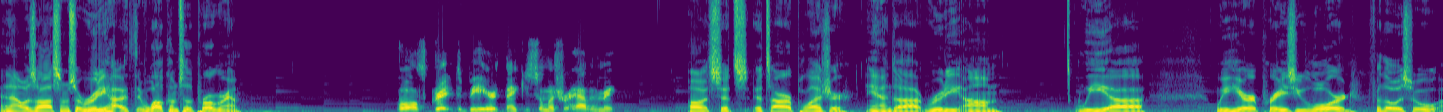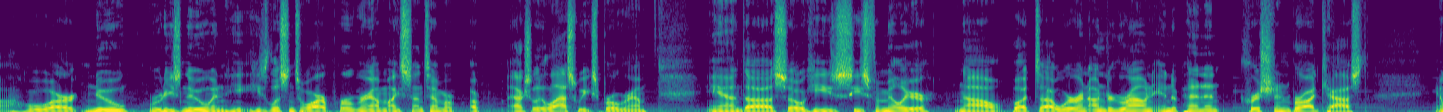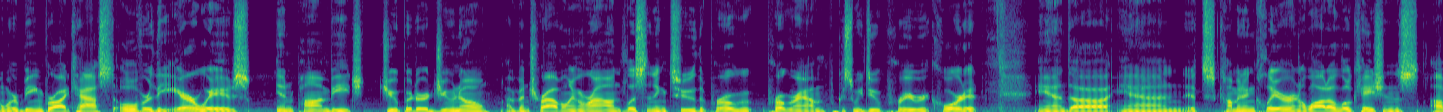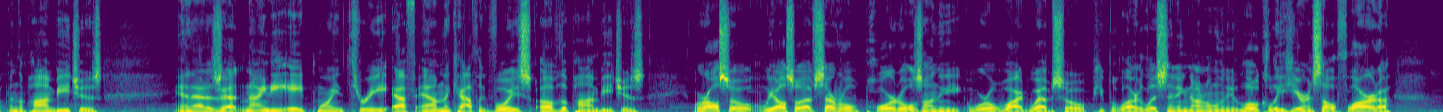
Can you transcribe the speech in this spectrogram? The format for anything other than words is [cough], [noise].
and that was awesome. So, Rudy, welcome to the program. Well, it's great to be here. Thank you so much for having me. Oh, it's it's it's our pleasure. And uh, Rudy, um, we uh, we here at Praise You Lord. For those who who are new, Rudy's new, and he, he's listened to our program. I sent him a, a actually last week's program, and uh, so he's he's familiar now. But uh, we're an underground, independent Christian broadcast, and we're being broadcast over the airwaves in Palm Beach, Jupiter, Juno. I've been traveling around listening to the pro- program because we do pre-record it, and uh, and it's coming in clear in a lot of locations up in the Palm Beaches, and that is at 98.3 FM, the Catholic Voice of the Palm Beaches. We're also we also have several portals on the World Wide Web, so people are listening not only locally here in South Florida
